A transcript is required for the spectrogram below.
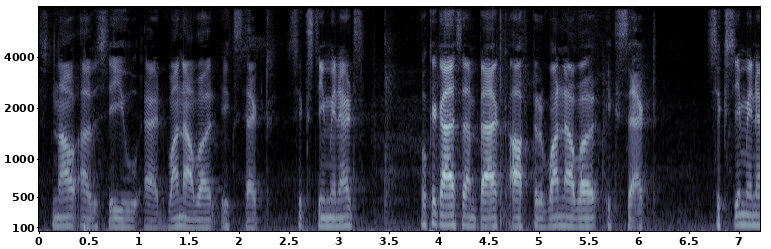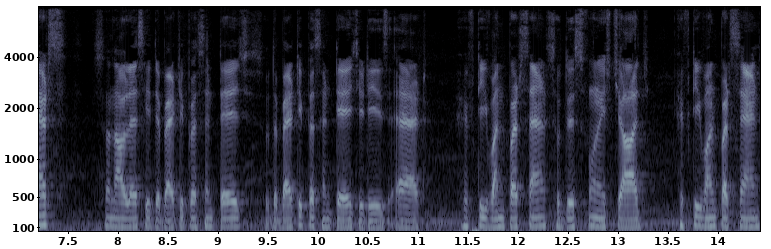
so now I will see you at 1 hour exact 60 minutes. Okay guys I'm back after 1 hour exact 60 minutes. So now let's see the battery percentage. So the battery percentage it is at 51% so this phone is charged 51%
